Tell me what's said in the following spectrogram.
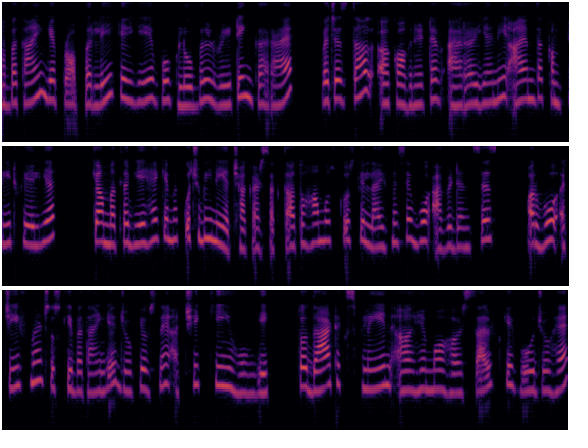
बताएँगे प्रॉपरली कि ये वो ग्लोबल रेटिंग कर रहा है which is the cognitive error यानी I am the complete failure क्या मतलब ये है कि मैं कुछ भी नहीं अच्छा कर सकता? तो हम उसको उसके लाइफ में से वो एविडेंसेस और वो अचीवमेंट्स उसकी बताएँगे जो कि उसने अच्छी की होंगी। तो दैट एक्सप्लेन हिम और हर सेल्फ कि वो जो है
